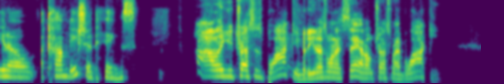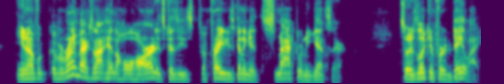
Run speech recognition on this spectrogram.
you know, a combination of things. I think he trusts his blocking, but he doesn't want to say, I don't trust my blocking. You know, if a, if a running back's not hitting a hole hard, it's because he's afraid he's going to get smacked when he gets there. So he's looking for daylight.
